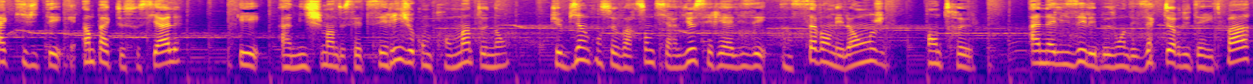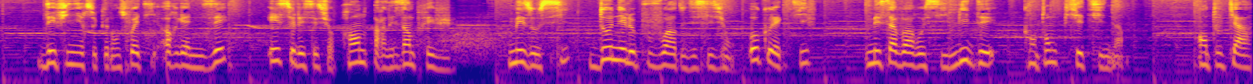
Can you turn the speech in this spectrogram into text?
activité et impact social, et à mi-chemin de cette série, je comprends maintenant que bien concevoir son tiers-lieu, c'est réaliser un savant mélange entre analyser les besoins des acteurs du territoire, définir ce que l'on souhaite y organiser et se laisser surprendre par les imprévus. Mais aussi donner le pouvoir de décision au collectif, mais savoir aussi l'idée quand on piétine. En tout cas,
